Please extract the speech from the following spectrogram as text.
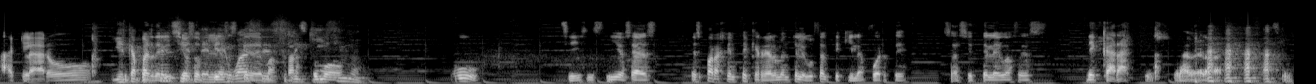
Ah, claro. Y es que aparte el delicioso. siete leguas que es vas como- riquísimo. Uh, sí, sí, sí. O sea, es, es para gente que realmente le gusta el tequila fuerte. O sea, siete leguas es de carácter, la verdad. Sí.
